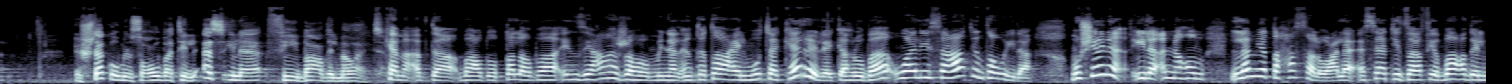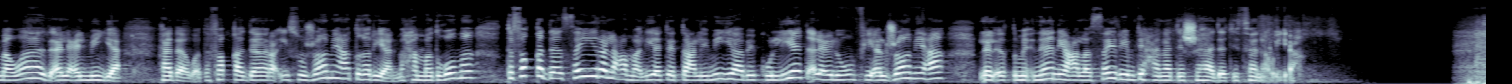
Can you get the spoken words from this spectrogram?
اشتكوا من صعوبة الأسئلة في بعض المواد. كما أبدى بعض الطلبة انزعاجهم من الانقطاع المتكرر للكهرباء ولساعات طويلة مشيرين إلى أنهم لم يتحصلوا على أساتذة في بعض المواد العلمية. هذا وتفقد رئيس جامعة غريان محمد غومة تفقد سير العملية التعليمية بكلية العلوم في الجامعة للإطمئنان على سير امتحانات الشهادة الثانوية.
